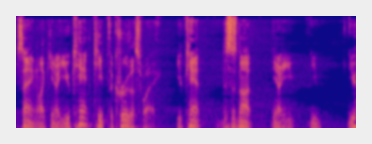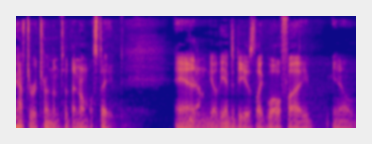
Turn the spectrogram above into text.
saying, like, you know, you can't keep the crew this way. You can't, this is not, you know, you, you, you have to return them to their normal state. And, Yeah. you know, the entity is like, well, if I, you know,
